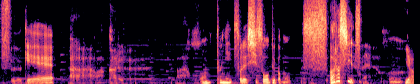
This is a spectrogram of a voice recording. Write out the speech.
すげえ。ああ、わかる。あ本当にそれ思想というかもう素晴らしいですね。うんいやー、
